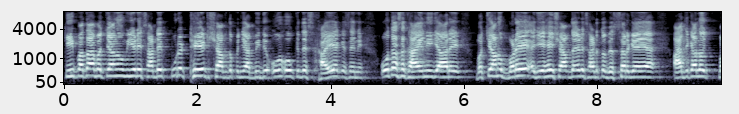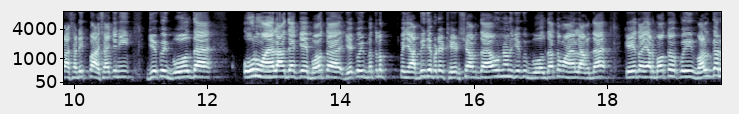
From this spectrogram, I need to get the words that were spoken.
ਕੀ ਪਤਾ ਬੱਚਿਆਂ ਨੂੰ ਵੀ ਜਿਹੜੇ ਸਾਡੇ ਪੂਰੇ ਠੇਠ ਸ਼ਬਦ ਪੰਜਾਬੀ ਦੇ ਉਹ ਉਹ ਕਿਤੇ ਸਿਖਾਏ ਆ ਕਿਸੇ ਨੇ? ਉਹ ਤਾਂ ਸਿਖਾਏ ਨਹੀਂ ਜਾ ਰਹੇ। ਬੱਚਿਆਂ ਨੂੰ ਬੜੇ ਅਜਿਹੇ ਸ਼ਬਦ ਆ ਜਿਹੜੇ ਸਾਡੇ ਤੋਂ ਵਿਸਰ ਗਏ ਆ। ਅੱਜ ਕੱਲ ਸਾਡੀ ਭਾਸ਼ਾ 'ਚ ਨਹੀਂ। ਜੇ ਕੋਈ ਬੋਲਦਾ ਹੈ ਉਹਨੂੰ ਐਂ ਲੱਗਦਾ ਕਿ ਇਹ ਬਹੁਤ ਹੈ, ਜੇ ਕੋਈ ਮਤਲਬ ਪੰਜਾਬੀ ਦੇ ਬੜੇ ਠੇਠ ਸ਼ਬਦ ਆ ਉਹਨਾਂ ਨੂੰ ਜੇ ਕੋਈ ਬੋਲਦਾ ਤਾਂ ਐਂ ਲੱਗਦਾ ਕਿ ਇਹ ਤਾਂ ਯਾਰ ਬਹੁਤ ਕੋਈ ਵਲਗਰ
